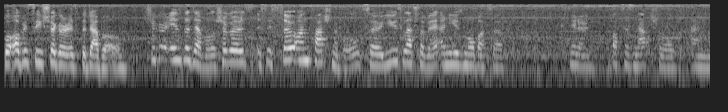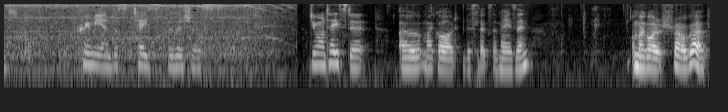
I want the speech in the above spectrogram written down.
Well, obviously, sugar is the devil. Sugar is the devil. Sugar is, is, is so unfashionable, so use less of it and use more butter. You know, butter's natural and creamy and just tastes delicious. Do you want to taste it? Oh my god, this looks amazing. Oh my god, it's so good.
